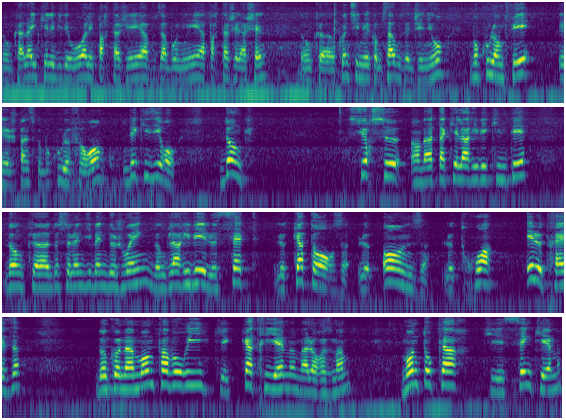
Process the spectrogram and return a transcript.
donc à liker les vidéos, à les partager, à vous abonner, à partager la chaîne. Donc euh, continuez comme ça, vous êtes géniaux. Beaucoup l'ont fait et je pense que beaucoup le feront dès qu'ils iront. Donc, sur ce, on va attaquer l'arrivée Quintet donc, euh, de ce lundi 22 juin. Donc l'arrivée le 7, le 14, le 11, le 3 et le 13. Donc on a mon favori qui est quatrième malheureusement. Mon tocard qui est cinquième.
